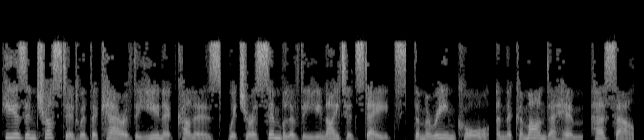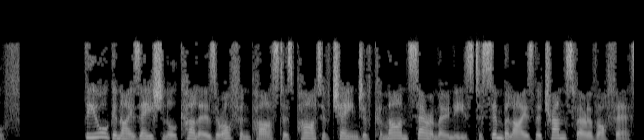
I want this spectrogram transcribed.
He is entrusted with the care of the unit colors, which are a symbol of the United States, the Marine Corps, and the commander him, herself. The organizational colors are often passed as part of change of command ceremonies to symbolize the transfer of office.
